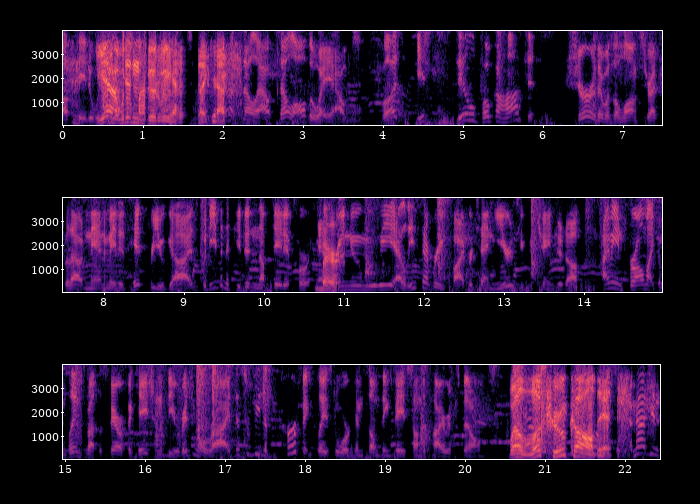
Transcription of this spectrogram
updated. with Yeah, we didn't how good we had it, I If you're Sell out, sell all the way out. But it's still Pocahontas. Sure, there was a long stretch without an animated hit for you guys, but even if you didn't update it for Bear. every new movie, at least every five or ten years you could change it up. I mean, for all my complaints about the Sparrowfication of the original ride, this would be the perfect place to work in something based on the Pirates films. Well, look who called it. Imagine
